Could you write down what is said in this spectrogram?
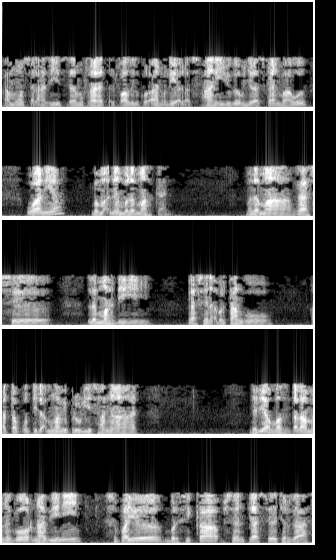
Kamus Al-Aziz dan Mufradat Al-Fadhil Quran oleh Al-Asfani juga menjelaskan bahawa Wanya bermakna melemahkan. Melemah, rasa lemah diri Rasa nak bertangguh Ataupun tidak mengambil peduli sangat. Jadi Allah SWT menegur Nabi ini Supaya bersikap sentiasa cergas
